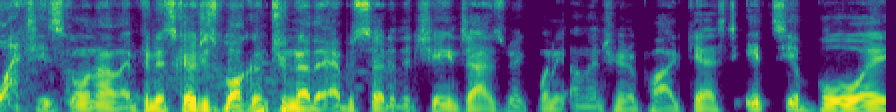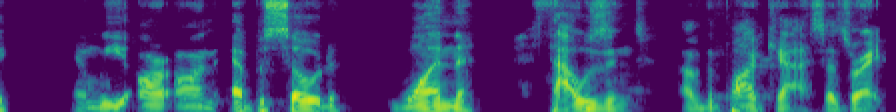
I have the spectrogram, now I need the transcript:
What is going on, like fitness coaches? Welcome to another episode of the Change Lives Make Money Online Trainer Podcast. It's your boy, and we are on episode 1000 of the podcast. That's right.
